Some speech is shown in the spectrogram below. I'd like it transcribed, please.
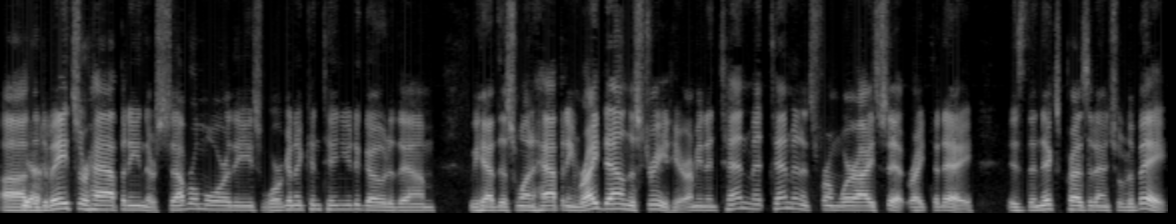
uh, the debates are happening. There's several more of these. We're going to continue to go to them. We have this one happening right down the street here. I mean, in 10, mi- 10 minutes from where I sit right today is the next presidential debate.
